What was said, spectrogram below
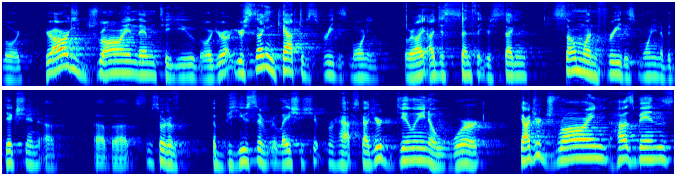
Lord. You're already drawing them to you, Lord. You're, you're setting captives free this morning, Lord. I, I just sense that you're setting someone free this morning of addiction, of, of uh, some sort of abusive relationship, perhaps. God, you're doing a work. God, you're drawing husbands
